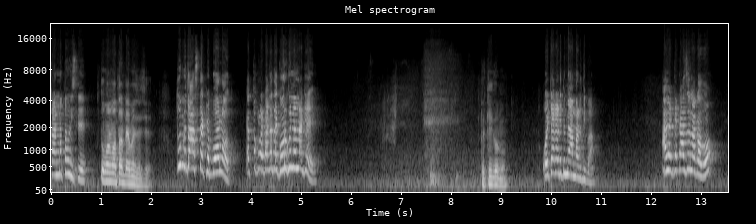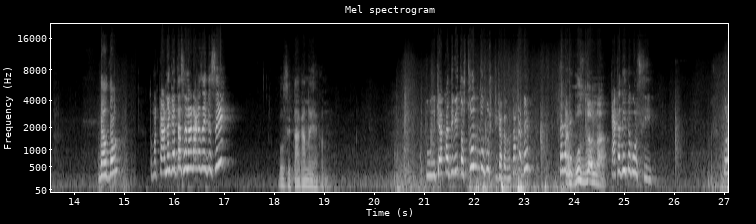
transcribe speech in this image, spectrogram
কার মাথা হয়েছে? তোমার মাথা ড্যামেজ হয়েছে। তুমি তো আস্তে একটা বলত এতগুলো টাকা দিয়ে গরু কিনা লাগে? তো কি করব? ওই টাকাটা তুমি আমার দিবা। আমি একটা কাজে লাগাবো। দাও তো। তোমার কানে গেতেছে না টাকা চাইতেছি? বলছি টাকা নাই এখন। তুই টাকা দিবি তোর চোদ্দ কোটি টাকা দেবো। টাকা দে। টাকা দে। বুঝলাম না। টাকা দিতে বলছি। তোর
